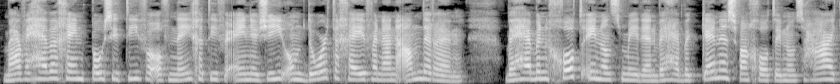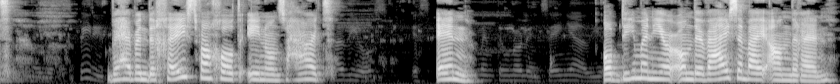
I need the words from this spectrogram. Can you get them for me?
Maar we hebben geen positieve of negatieve energie om door te geven aan anderen. We hebben God in ons midden. We hebben kennis van God in ons hart. We hebben de geest van God in ons hart. En op die manier onderwijzen wij anderen.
